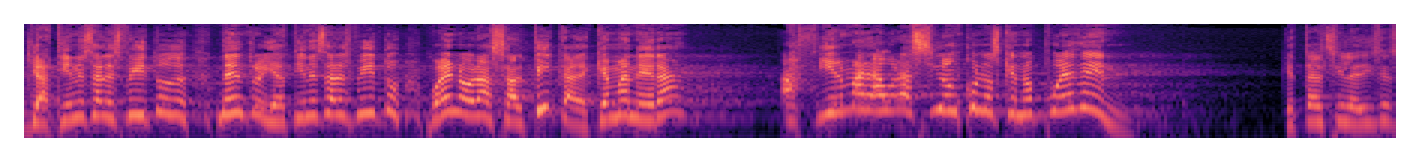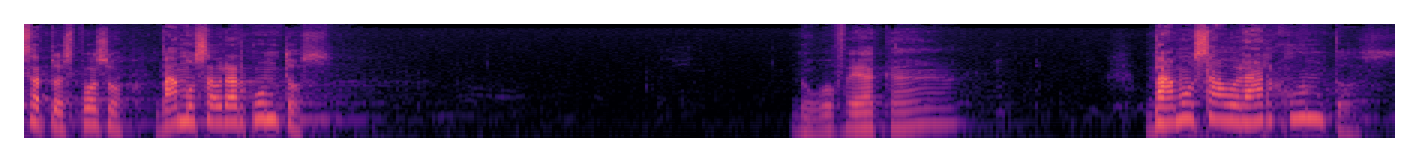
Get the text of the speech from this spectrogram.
Ya tienes al Espíritu dentro, ya tienes al Espíritu. Bueno, ahora salpica. ¿De qué manera? Afirma la oración con los que no pueden. ¿Qué tal si le dices a tu esposo, vamos a orar juntos? No hubo fe acá. Vamos a orar juntos.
